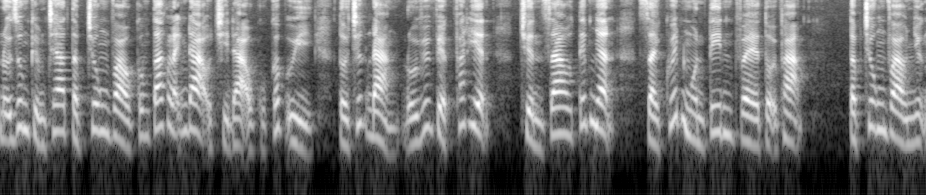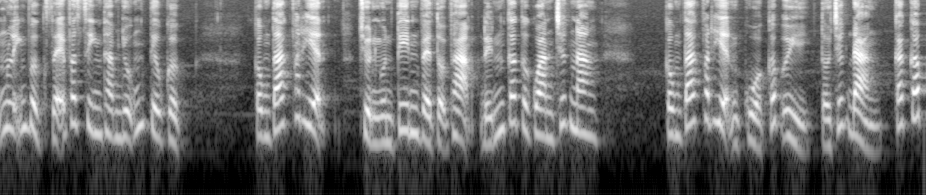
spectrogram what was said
nội dung kiểm tra tập trung vào công tác lãnh đạo chỉ đạo của cấp ủy, tổ chức đảng đối với việc phát hiện, chuyển giao, tiếp nhận, giải quyết nguồn tin về tội phạm, tập trung vào những lĩnh vực dễ phát sinh tham nhũng tiêu cực. Công tác phát hiện, chuyển nguồn tin về tội phạm đến các cơ quan chức năng, công tác phát hiện của cấp ủy, tổ chức đảng, các cấp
